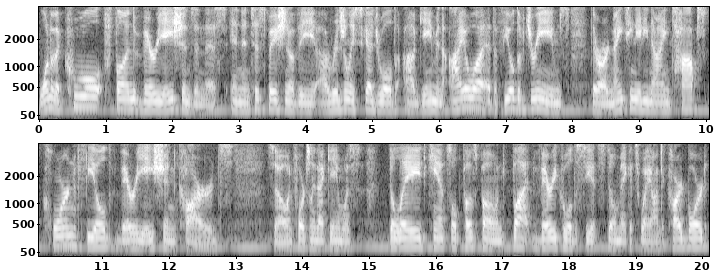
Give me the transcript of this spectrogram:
One of the cool, fun variations in this, in anticipation of the originally scheduled uh, game in Iowa at the Field of Dreams, there are 1989 Topps Cornfield variation cards. So, unfortunately, that game was delayed, canceled, postponed, but very cool to see it still make its way onto cardboard.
